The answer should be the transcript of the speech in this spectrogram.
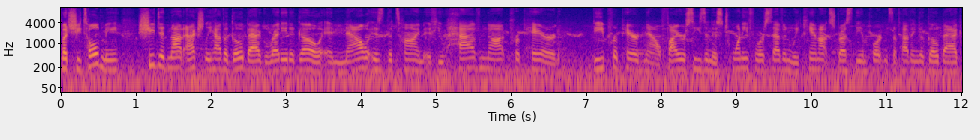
But she told me she did not actually have a go bag ready to go. And now is the time, if you have not prepared be prepared now. Fire season is 24 7. We cannot stress the importance of having a go bag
